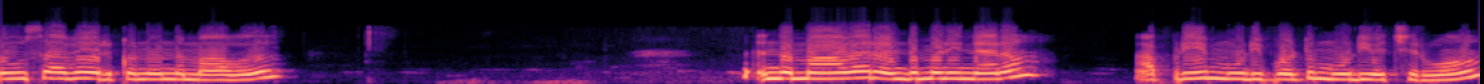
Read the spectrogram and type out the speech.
லூஸாகவே இருக்கணும் இந்த மாவு. இந்த மாவை ரெண்டு மணி நேரம் அப்படியே மூடி போட்டு மூடி வச்சுருவோம்.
